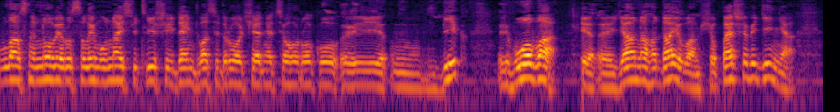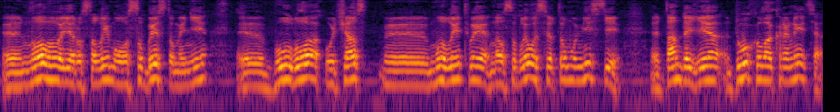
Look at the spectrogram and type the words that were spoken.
власне Новий Єрусалим у найсвітліший день, 22 червня цього року, і в бік Львова. Е, Я нагадаю вам, що перше видіння е, Нового Єрусалиму особисто мені е, було у час е, молитви на особливо святому місці, е, там, де є духова криниця,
